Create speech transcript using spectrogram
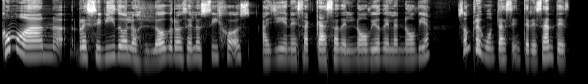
¿Cómo han recibido los logros de los hijos allí en esa casa del novio, de la novia? Son preguntas interesantes.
